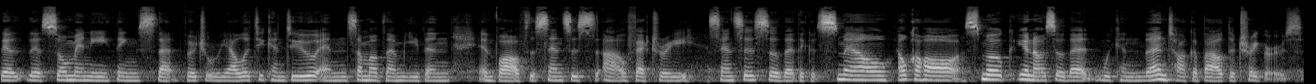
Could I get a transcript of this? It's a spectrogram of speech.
There, there's so many things that virtual reality can do, and some of them even involve the senses, uh, olfactory senses, so that they could smell alcohol, smoke, you know, so that we can then talk about the triggers.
